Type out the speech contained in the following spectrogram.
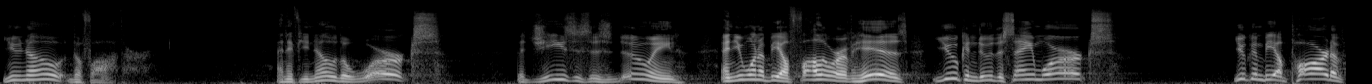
you know the Father. And if you know the works that Jesus is doing, and you want to be a follower of His, you can do the same works. You can be a part of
